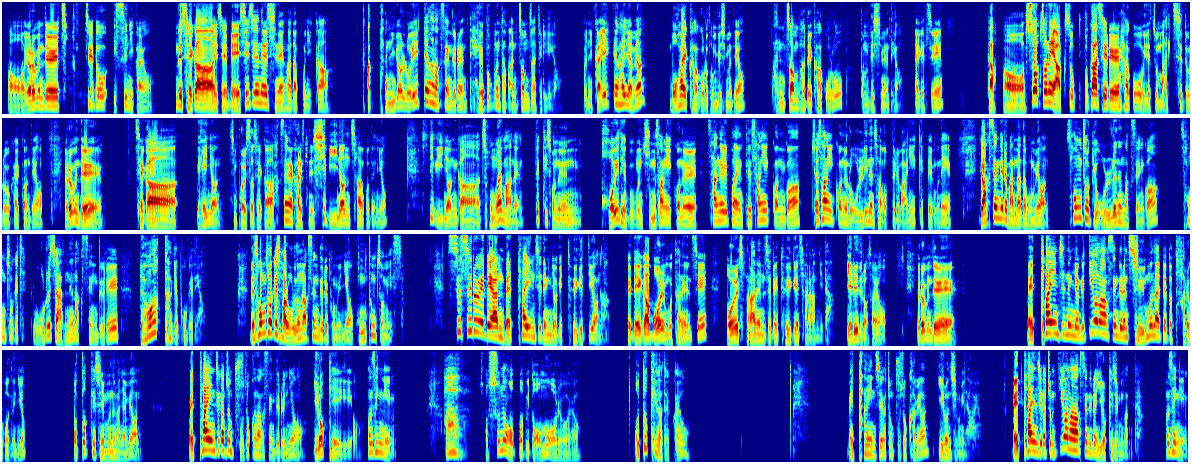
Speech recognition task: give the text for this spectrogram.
어 여러분들 장학제도 있으니까요. 근데 제가 이제 매 시즌을 진행하다 보니까 각 반별로 1 등한 학생들은 대부분 다 만점자들이에요. 그러니까 1등 하려면 뭐 할 각오로 덤비시면 돼요? 만점 받을 각오로 덤비시면 돼요. 알겠지? 자 어 수업 전에 약속 2 가지를 하고 이제 좀 마치도록 할 건데요. 여러분들 제가 매년 지금 벌써 제가 학생을 가르치는 12년 차거든요. 12 년간 정말 많은 특히 저는 거의 대부분 중상위권을 상위 1% 상위권과 최상위권으로 올리는 작업들을 많이 했기 때문에 이 학생들을 만나다 보면 성적이 오르는 학생과 성적이 잘 오르지 않는 학생들을 명확하게 보게 돼요. 근데 성적이 잘 오르는 학생들을 보면요. 공통점이 있어. 스스로에 대한 메타 인지 능력이 되게 뛰어나. 그 내가 뭘 못하는지 뭘 잘하는지를 되게 잘 압니다. 예를 들어서요. 여러분들 메타 인지 능력이 뛰어난 학생들은 질문할 때도 다르거든요. 어떻게 질문을 하냐면 메타 인지가 좀 부족한 학생들은요. 이렇게 얘기해요. "선생님, 아 저 수능 어법이 너무 어려워요. 어떻게 해야 될까요?" 메타 인지가 좀 부족하면 이런 질문이 나와요. 메타 인지가 좀 뛰어난 학생들은 이렇게 질문합니다. "선생님,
